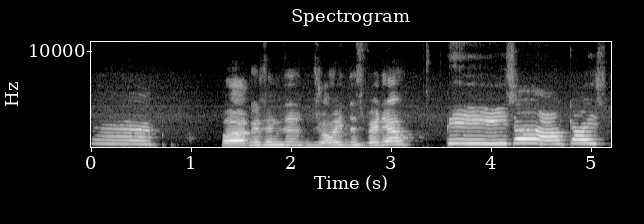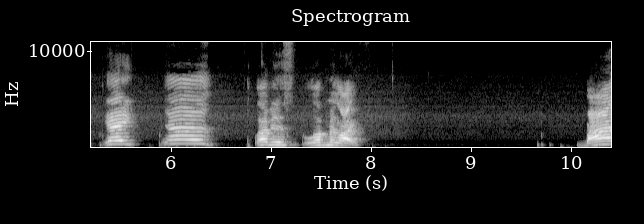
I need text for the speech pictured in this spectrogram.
but if you enjoyed this video, peace out, guys. Yay! Yeah! Love you. Love my life. Bye.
